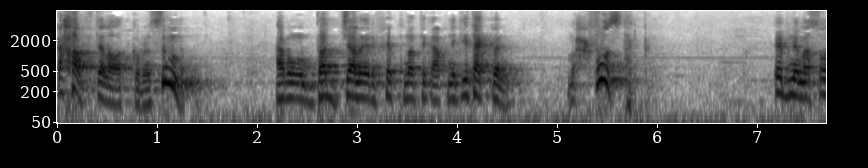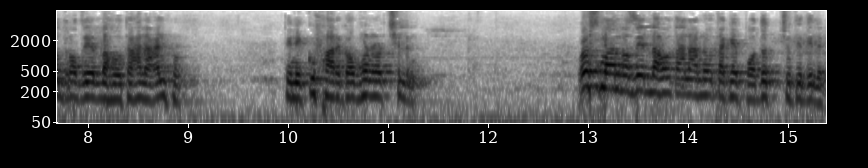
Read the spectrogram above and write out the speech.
কাহাফ তেলাওয়াত করবেন শুনবেন এবং দাজ্জালের ফেতনা থেকে আপনি কি থাকবেন? মাহফুজ থাকবেন। এমনি মাসুদ রাদিয়াল্লাহু তাআলা আনহু তিনি কুফার গভর্নর ছিলেন। ওসমান রাজিয়াল্লাহ তালাহ তাকে পদচ্যুতি দিলেন।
